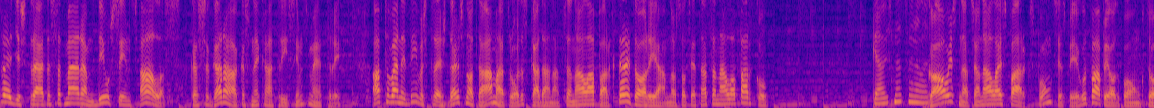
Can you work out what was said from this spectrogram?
reģistrētas apmēram 200 alas, kas garākas nekā 300 metri. Aptuveni divas trešdaļas no tām atrodas kādā nacionālā parka teritorijā. Nosauciet Nacionālo parku. Gaujas Nacionālais. Gaujas Nacionālais parks. Punkts, iespējot papildu punktu.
